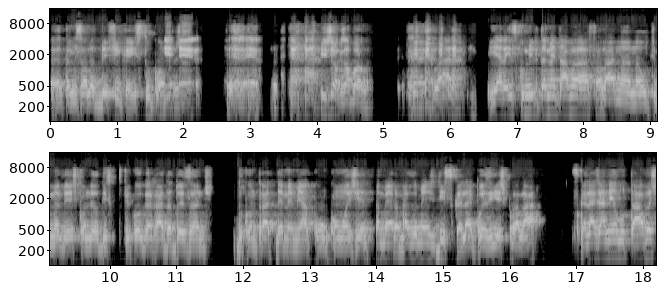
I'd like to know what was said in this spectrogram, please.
a camisola de Benfica, isso tu compras. Era, era, era. e jogos à borda. claro. E era isso que o Miro também estava a falar na, na, última vez, quando ele disse que ficou agarrado há dois anos do contrato da MMA com, com um agente, também era mais ou menos disso. Se calhar depois ias para lá se calhar já nem lutavas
